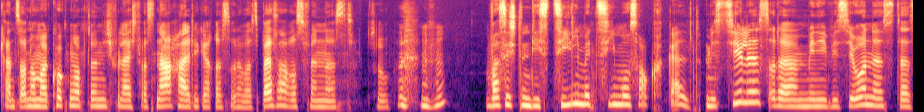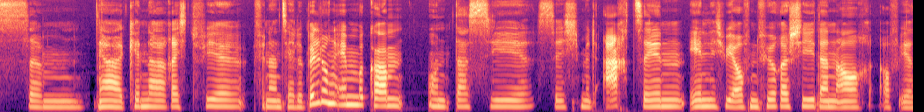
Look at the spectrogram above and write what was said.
kannst auch nochmal gucken, ob du nicht vielleicht was Nachhaltigeres oder was Besseres findest. So. Mhm. Was ist denn dein Ziel mit Simo Sack Geld? Mein Ziel ist oder meine Vision ist, dass ähm, ja, Kinder recht viel finanzielle Bildung eben bekommen und dass sie sich mit 18 ähnlich wie auf dem Führerski dann auch auf ihr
